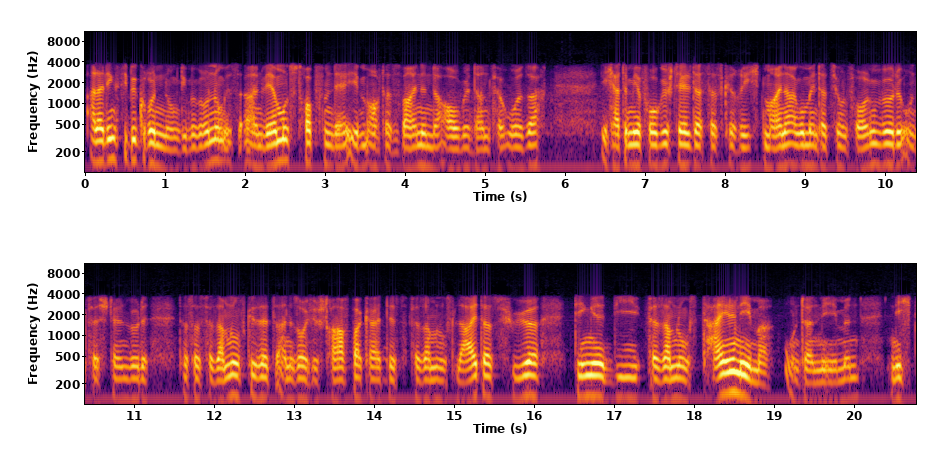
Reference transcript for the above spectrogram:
Allerdings die Begründung. Die Begründung ist ein Wermutstropfen, der eben auch das weinende Auge dann verursacht. Ich hatte mir vorgestellt, dass das Gericht meiner Argumentation folgen würde und feststellen würde, dass das Versammlungsgesetz eine solche Strafbarkeit des Versammlungsleiters für Dinge, die Versammlungsteilnehmer unternehmen, nicht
